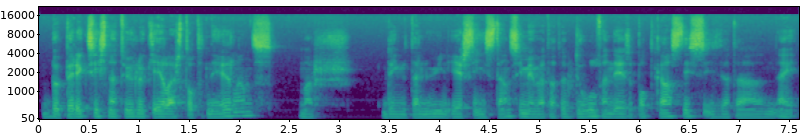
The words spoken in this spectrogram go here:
beperkt zich natuurlijk heel erg tot het Nederlands. Maar ik denk dat dat nu in eerste instantie, met wat dat het doel van deze podcast is, is dat, dat, nee,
